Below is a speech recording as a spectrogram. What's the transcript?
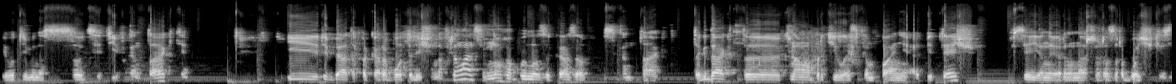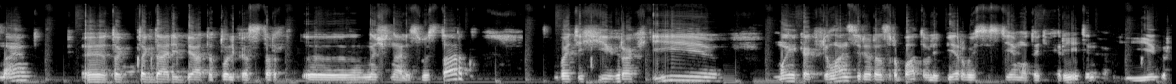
и вот именно соцсети ВКонтакте. И ребята, пока работали еще на фрилансе, много было заказов с ВКонтакте. Тогда к, э, к нам обратилась компания Apitech, все ее, наверное, наши разработчики знают. Так, тогда ребята только старт, э, начинали свой старт, в этих играх, и мы как фрилансеры разрабатывали первую систему вот этих рейтингов и игр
